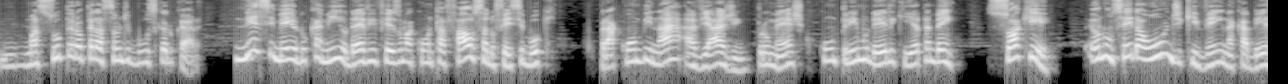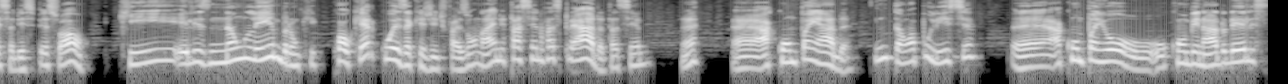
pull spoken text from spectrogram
uma super operação de busca do cara. Nesse meio do caminho, o Devin fez uma conta falsa no Facebook para combinar a viagem para o México com o primo dele que ia também. Só que eu não sei da onde que vem na cabeça desse pessoal que eles não lembram que qualquer coisa que a gente faz online está sendo rastreada, está sendo né, é, acompanhada. Então a polícia é, acompanhou o, combinado deles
